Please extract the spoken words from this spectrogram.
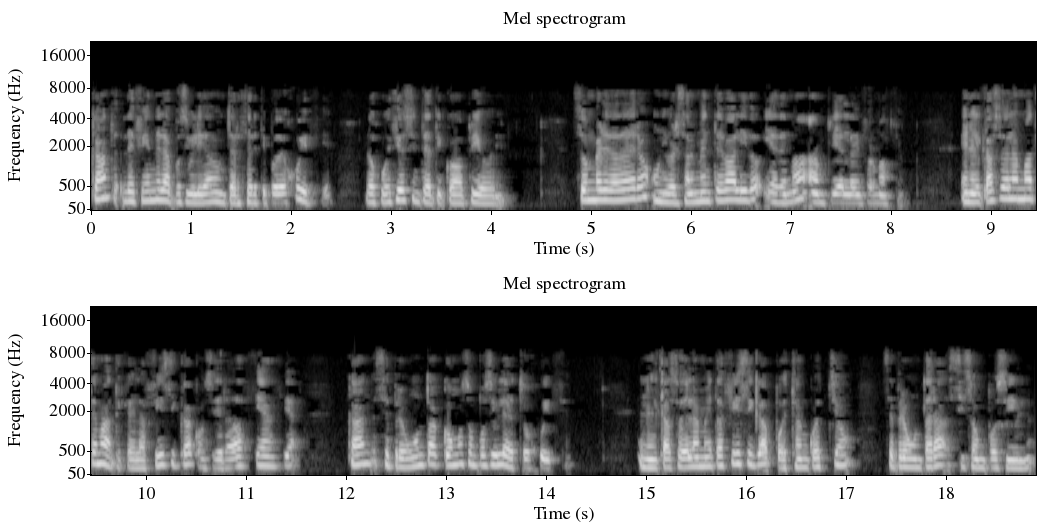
Kant defiende la posibilidad de un tercer tipo de juicio, los juicios sintéticos a priori. Son verdaderos, universalmente válidos y además amplían la información. En el caso de las matemáticas y la física, consideradas ciencias, Kant se pregunta cómo son posibles estos juicios. En el caso de la metafísica puesta en cuestión, se preguntará si son posibles.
